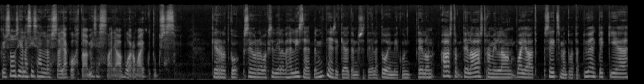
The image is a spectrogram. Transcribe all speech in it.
kyllä se on siellä sisällössä ja kohtaamisessa ja vuorovaikutuksessa. Kerrotko seuraavaksi vielä vähän lisää, että miten se käytännössä teillä toimii, kun teillä, on Astro, teillä Astromilla on vajaat 7000 työntekijää,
